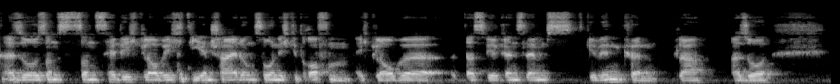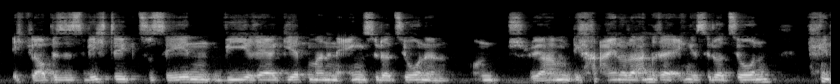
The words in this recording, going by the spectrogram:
Also sonst sonst hätte ich, glaube ich, die Entscheidung so nicht getroffen. Ich glaube, dass wir Grand Slams gewinnen können. Klar. Also ich glaube, es ist wichtig zu sehen, wie reagiert man in engen Situationen. Und wir haben die ein oder andere enge Situation im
